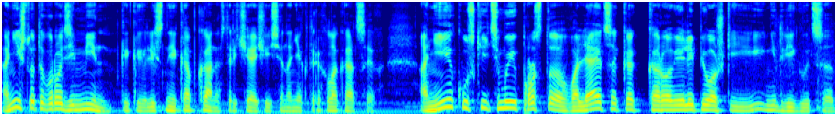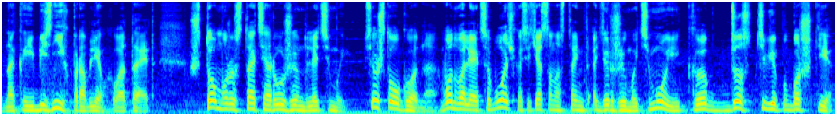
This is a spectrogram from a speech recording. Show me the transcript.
Они что-то вроде мин, как и лесные капканы, встречающиеся на некоторых локациях. Они, куски тьмы, просто валяются, как коровьи лепешки, и не двигаются, однако и без них проблем хватает. Что может стать оружием для тьмы? Все что угодно. Вон валяется бочка, сейчас она станет одержимой тьмой и как даст тебе по башке.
